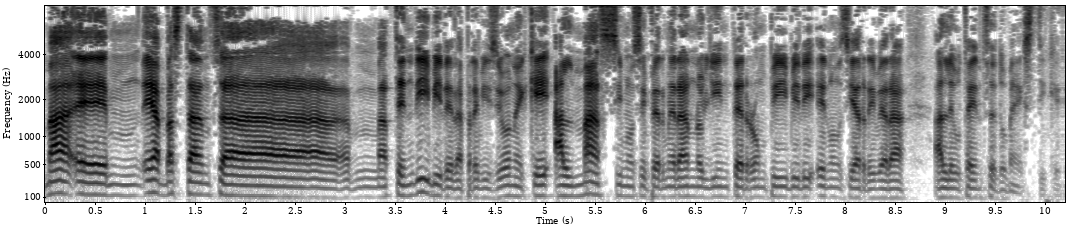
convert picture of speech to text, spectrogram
ma ehm, è abbastanza mm, attendibile la previsione che al massimo si fermeranno gli interrompibili e non si arriverà alle utenze domestiche?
